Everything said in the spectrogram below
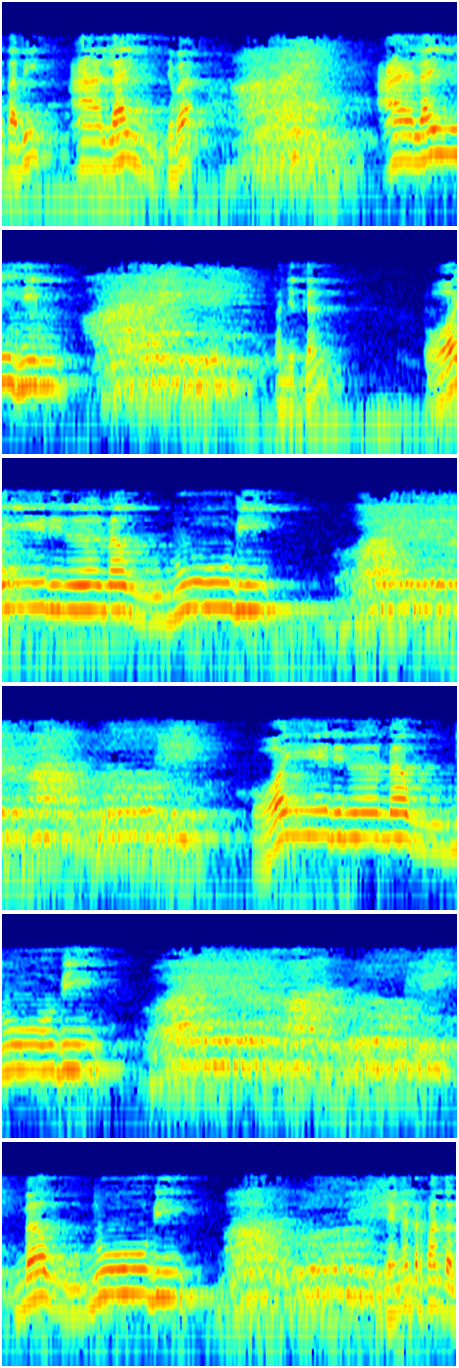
Tetapi alai. Coba. Alai. Alaihim. Alaihim. Lanjutkan. غير المغضوب غير المغضوب غير المغضوب غير المغضوب مغضوب jangan terpantul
